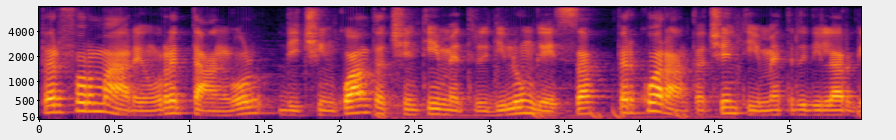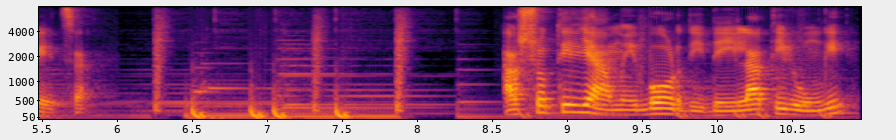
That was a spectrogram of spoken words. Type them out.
per formare un rettangolo di 50 cm di lunghezza per 40 cm di larghezza. Assottigliamo i bordi dei lati lunghi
